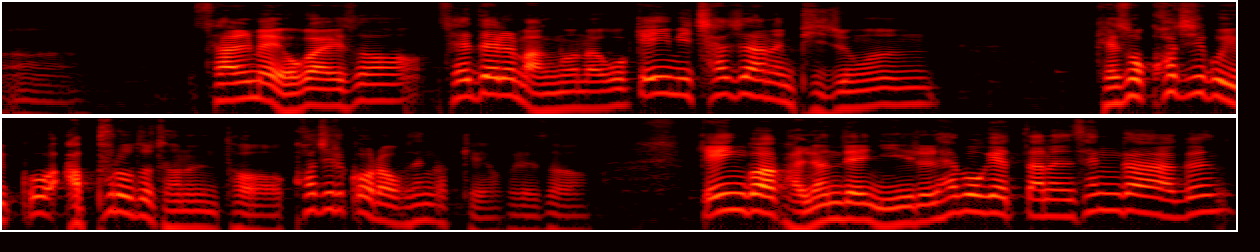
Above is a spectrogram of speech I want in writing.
어, 삶의 여가에서 세대를 막론하고 게임이 차지하는 비중은 계속 커지고 있고 앞으로도 저는 더 커질 거라고 생각해요. 그래서 게임과 관련된 일을 해보겠다는 생각은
